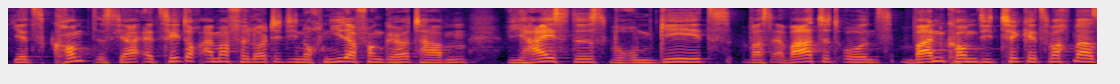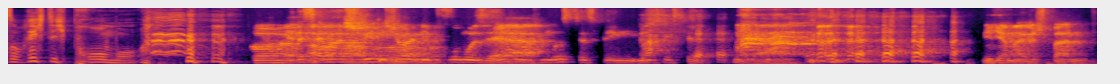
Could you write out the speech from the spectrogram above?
Jetzt kommt es ja. Erzählt doch einmal für Leute, die noch nie davon gehört haben, wie heißt es, worum geht's, was erwartet uns, wann kommen die Tickets? Macht mal so richtig Promo. Oh, ja, das ist ja immer schwierig, wenn man die Promo selber ja. machen muss, deswegen mache ich es ja. ja. Bin ja mal gespannt.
